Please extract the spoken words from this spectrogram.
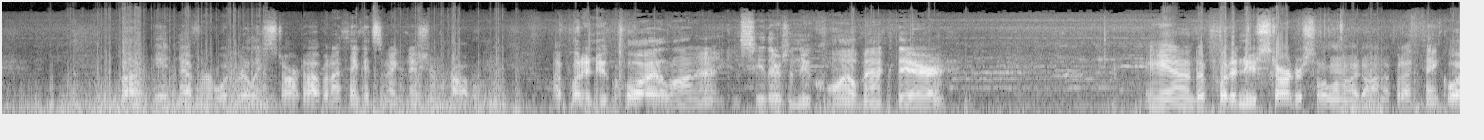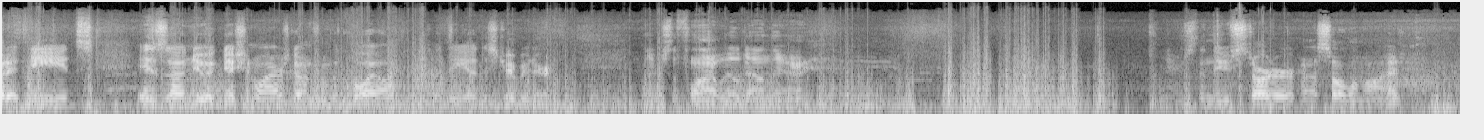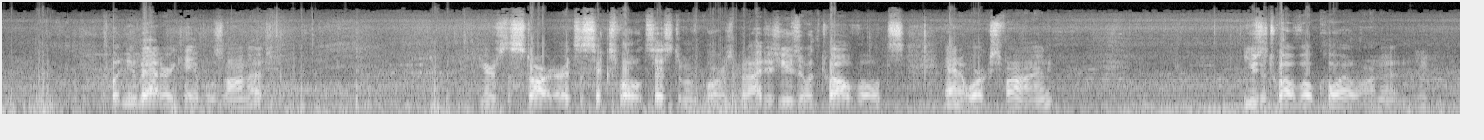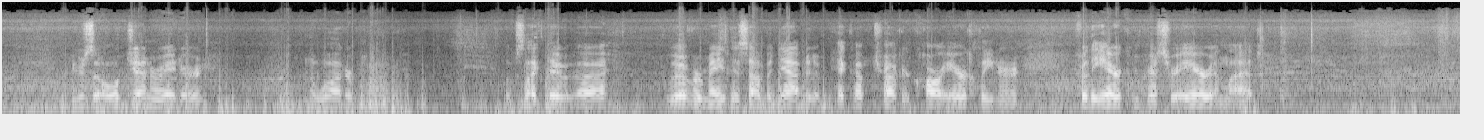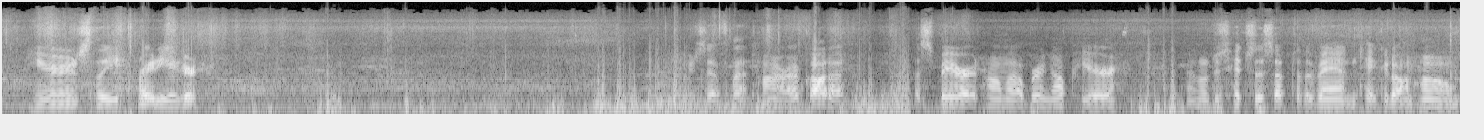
but it never would really start up and I think it's an ignition problem. I put a new coil on it. You can see there's a new coil back there and I put a new starter solenoid on it but I think what it needs is uh, new ignition wires going from the coil to the uh, distributor. There's the flywheel down there. There's the new starter uh, solenoid. Put new battery cables on it. Here's the starter. It's a 6 volt system of course but I just use it with 12 volts and it works fine use a 12 volt coil on it. Here's the old generator and the water pump. Looks like they, uh, whoever made this up adapted a pickup truck or car air cleaner for the air compressor air inlet. Here's the radiator. Here's that flat tire. I've got a, a spare at home I'll bring up here and I'll just hitch this up to the van and take it on home.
